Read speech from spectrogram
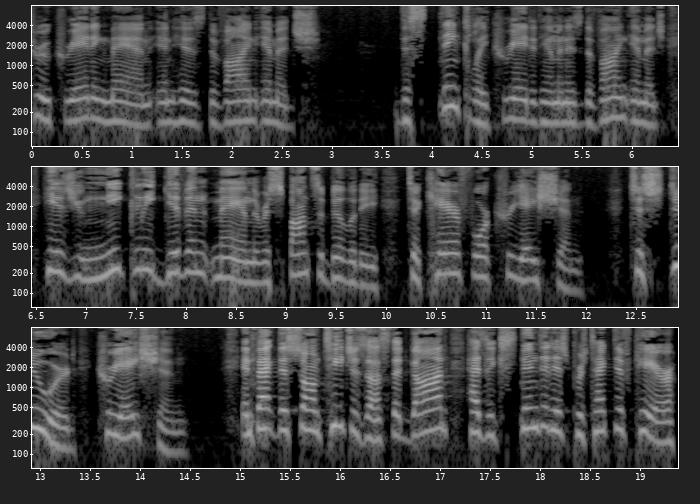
through creating man in his divine image distinctly created him in his divine image. He has uniquely given man the responsibility to care for creation, to steward creation. In fact, this psalm teaches us that God has extended his protective care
